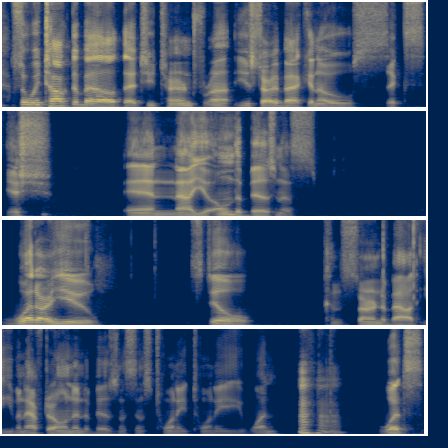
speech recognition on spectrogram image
So we talked about that you turned from you started back in 06 ish and now you own the business. What are you still concerned about even after owning the business since 2021? hmm What's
